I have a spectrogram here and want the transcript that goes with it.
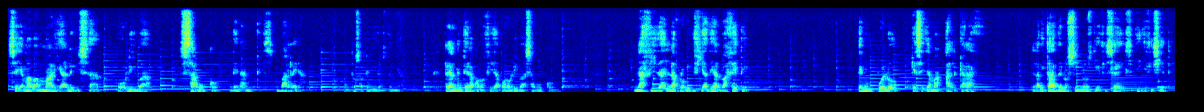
se llamaba María Luisa Oliva Sabuco de Nantes, Barrera. ¿Cuántos apellidos tenía? Realmente era conocida por Oliva Sabuco. Nacida en la provincia de Albacete, en un pueblo que se llama Alcaraz, en la mitad de los siglos XVI y XVII.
